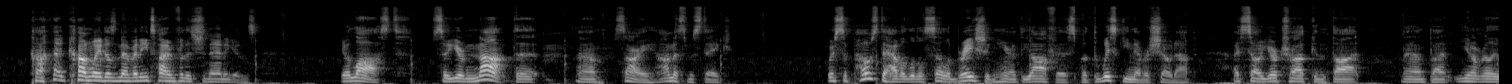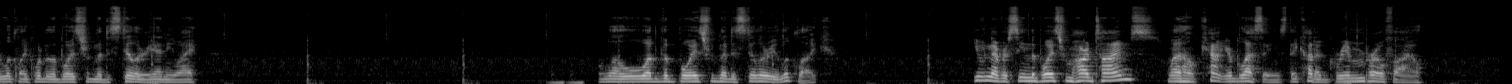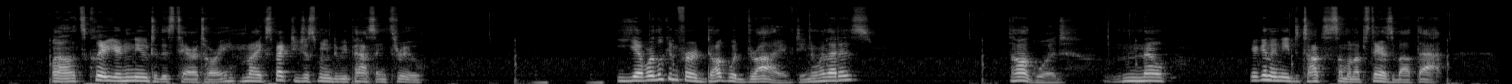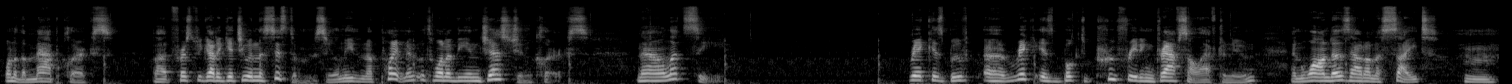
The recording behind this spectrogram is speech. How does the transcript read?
Conway doesn't have any time for the shenanigans. You're lost. So you're not the... Uh, sorry, honest mistake. We're supposed to have a little celebration here at the office, but the whiskey never showed up. I saw your truck and thought, eh, but you don't really look like one of the boys from the distillery anyway. Well, what do the boys from the distillery look like? You've never seen the boys from Hard Times? Well, count your blessings. They cut a grim profile. Well, it's clear you're new to this territory, and I expect you just mean to be passing through. Yeah, we're looking for Dogwood Drive. Do you know where that is? Dogwood? No. You're gonna need to talk to someone upstairs about that. One of the map clerks. But first we gotta get you in the system, so you'll need an appointment with one of the ingestion clerks. Now, let's see. Rick is, uh, Rick is booked proofreading drafts all afternoon, and Wanda's out on a site. Hmm.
